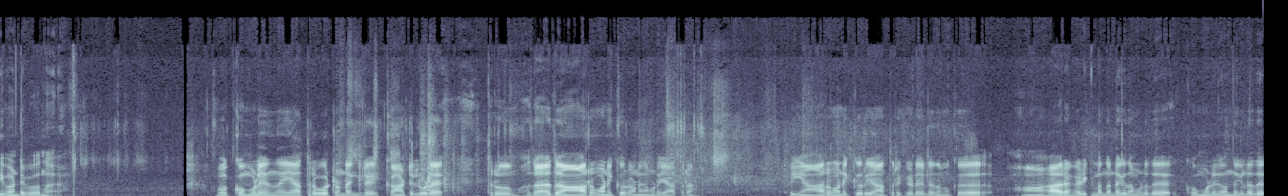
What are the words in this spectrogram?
ഈ വണ്ടി പോകുന്നത്. അപ്പോൾ കുമളിയിൽ നിന്ന് യാത്ര പോയിട്ടുണ്ടെങ്കിൽ കാട്ടിലൂടെ ഇത്രയും അതായത് ആറ് മണിക്കൂറാണ് നമ്മുടെ യാത്ര. അപ്പോൾ ഈ ആറ് മണിക്കൂർ യാത്രക്കിടയിൽ നമുക്ക് ആഹാരം കഴിക്കണമെന്നുണ്ടെങ്കിൽ നമ്മളത് കുമളിൽ ഒന്നുകിൽ അത്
